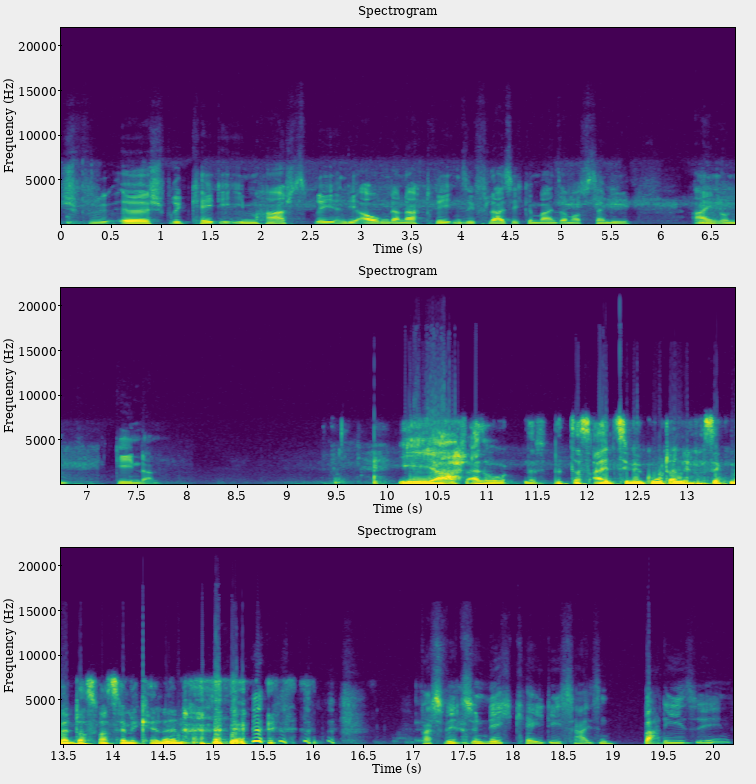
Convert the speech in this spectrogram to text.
sprü äh, sprüht Katie ihm Haarspray in die Augen, danach treten sie fleißig gemeinsam auf Sammy ein und gehen dann. Ja, also das, das einzige Gut an dem Segment, das war Sammy Kellen. Was willst du nicht Katie's heißen Buddy sehen?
